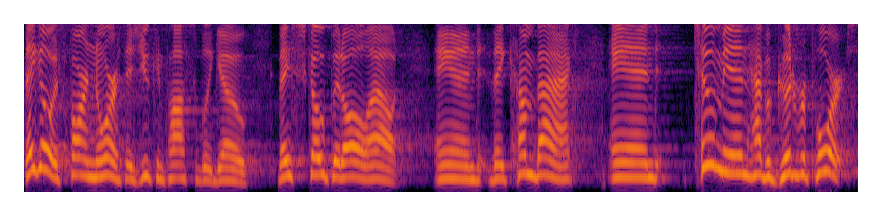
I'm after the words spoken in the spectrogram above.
they go as far north as you can possibly go. They scope it all out and they come back, and two men have a good report.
